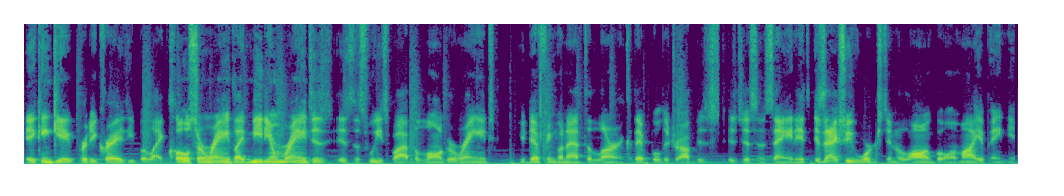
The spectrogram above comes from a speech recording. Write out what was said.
it can get pretty crazy. But like closer range, like medium range is is the sweet spot. But longer range, you're definitely gonna have to learn because that bullet drop is is just insane. It, it's actually worse than the longbow in my opinion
